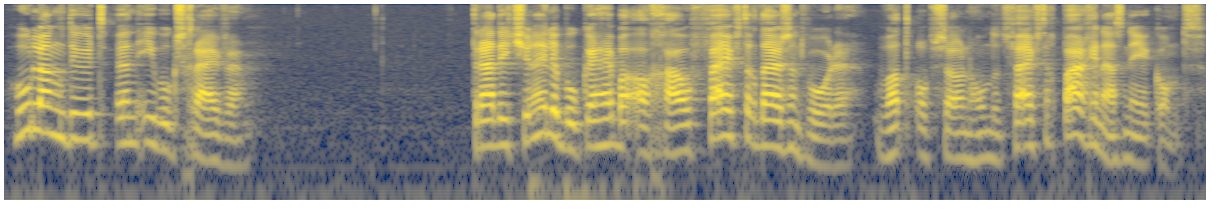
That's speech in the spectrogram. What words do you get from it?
Hoe lang duurt een e-book schrijven? Traditionele boeken hebben al gauw 50.000 woorden, wat op zo'n 150 pagina's neerkomt.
